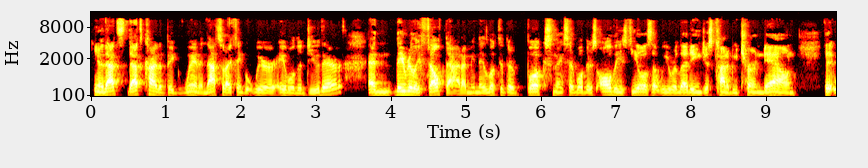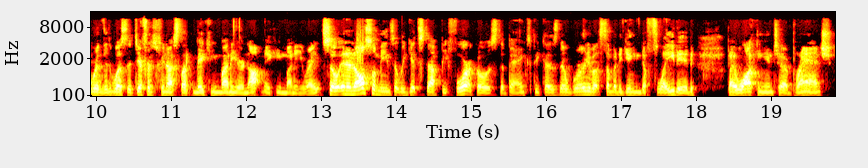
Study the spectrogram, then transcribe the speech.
you know that's that's kind of the big win, and that's what I think what we were able to do there. And they really felt that. I mean, they looked at their books and they said, well, there's all these deals that we were letting just kind of be turned down. That were the, was the difference between us like making money or not making money, right? So, and it also means that we get stuff before it goes to the banks because they're worried about somebody getting deflated by walking into a branch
